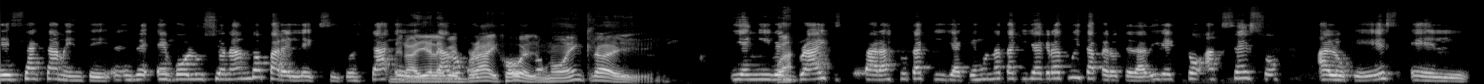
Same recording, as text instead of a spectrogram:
Exactamente, evolucionando para el éxito. Está Mira, ahí el Eventbrite, joven, uno entra y... Y en Eventbrite paras tu taquilla, que es una taquilla gratuita, pero te da directo acceso a lo que es el,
